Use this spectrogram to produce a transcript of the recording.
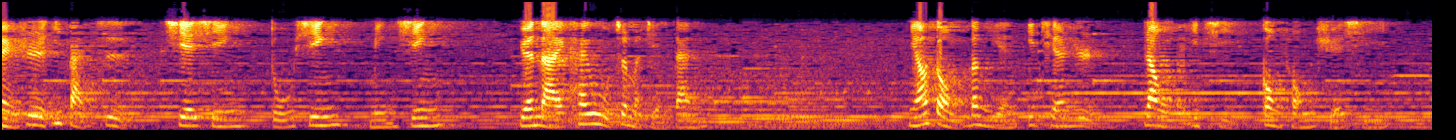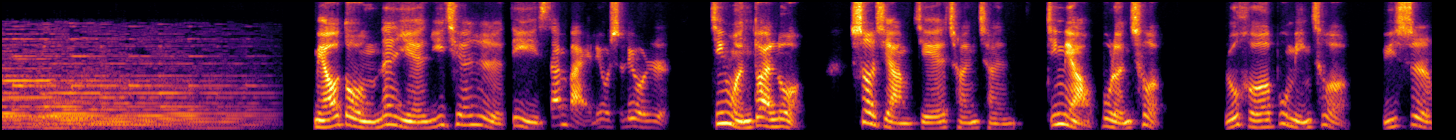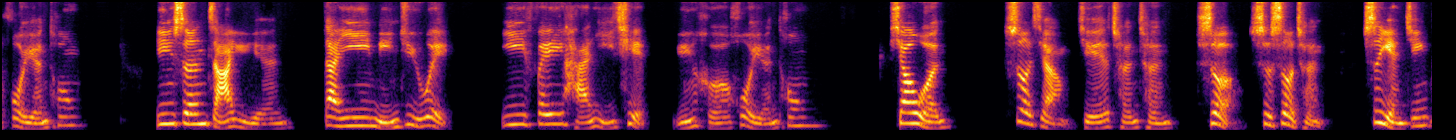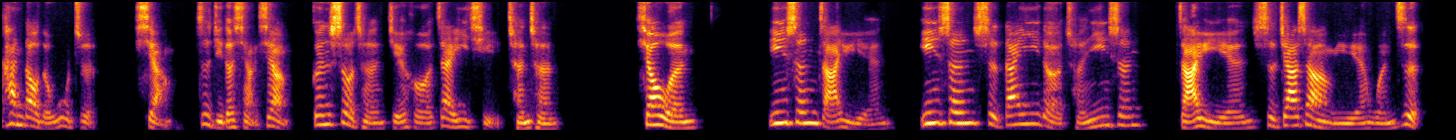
每日一百字，歇心、读心、明心，原来开悟这么简单。秒懂楞严一千日，让我们一起共同学习。秒懂楞严一千日第三百六十六日经文段落：设想结成尘，惊了不能测，如何不明测？于是或圆通。音声杂语言，但因名句谓，一非含一切，云何或圆通？消文：设想结成尘，设是色尘，是眼睛看到的物质，想自己的想象跟色尘结合在一起成尘。消文：音声杂语言，音声是单一的纯音声，杂语言是加上语言文字。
